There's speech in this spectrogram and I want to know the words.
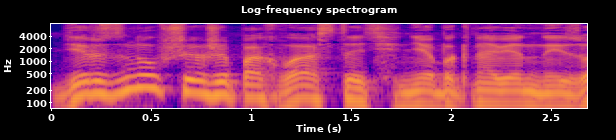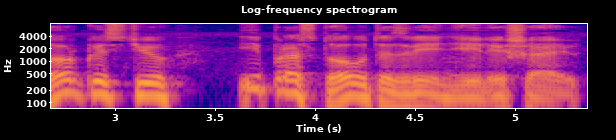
Дерзнувших же похвастать необыкновенной зоркостью и простого-то зрения лишают.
